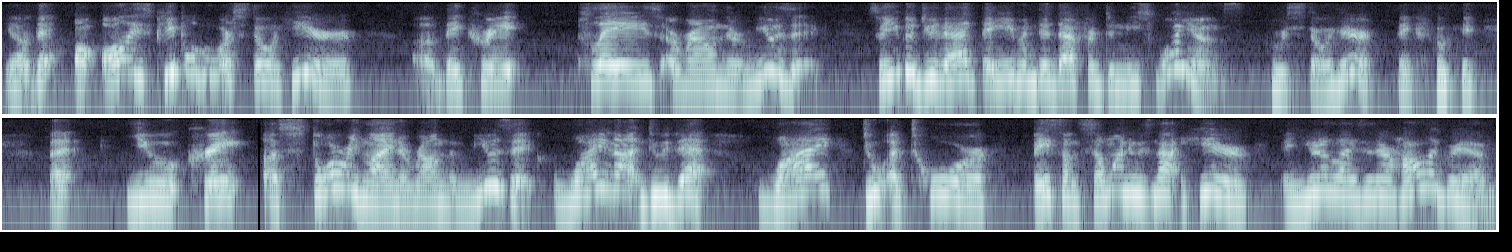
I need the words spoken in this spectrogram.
you know they all these people who are still here, uh, they create plays around their music. So you could do that. They even did that for Deniece Williams, who's still here, thankfully. But you create a storyline around the music. Why not do that? Why do a tour based on someone who's not here and utilizing their hologram?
